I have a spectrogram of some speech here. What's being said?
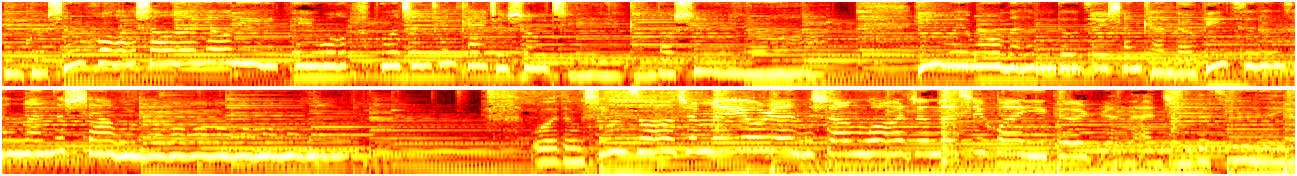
如果生活少了有你陪我，我整天开着手机也感到失落。因为我们都最想看到彼此灿烂的笑容。我懂星座，却没有人像我，真的喜欢一个人安静的自由。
